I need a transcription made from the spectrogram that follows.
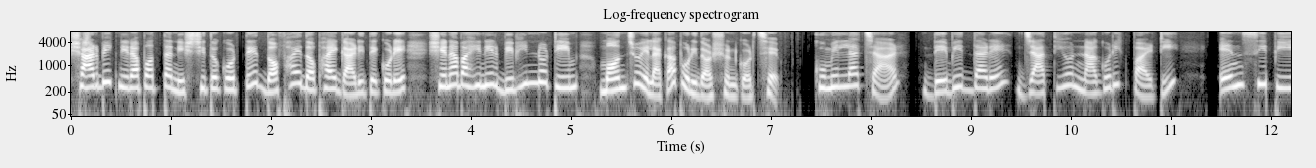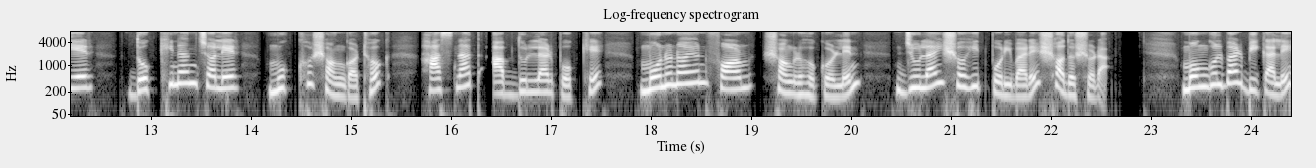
সার্বিক নিরাপত্তা নিশ্চিত করতে দফায় দফায় গাড়িতে করে সেনাবাহিনীর বিভিন্ন টিম মঞ্চ এলাকা পরিদর্শন করছে। কুমিল্লা চার, দেবিদ্বারে জাতীয় নাগরিক পার্টি এনসিপিএর দক্ষিণাঞ্চলের মুখ্য সংগঠক হাসনাত আবদুল্লার পক্ষে মনোনয়ন ফর্ম সংগ্রহ করলেন জুলাই শহীদ পরিবারের সদস্যরা। মঙ্গলবার বিকালে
